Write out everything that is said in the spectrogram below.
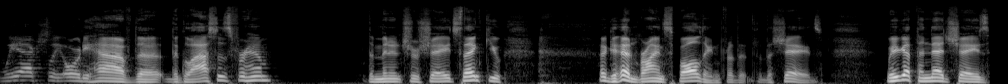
we actually already have the the glasses for him, the miniature shades. Thank you, again, Brian Spalding for the for the shades. We've got the Ned shades.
